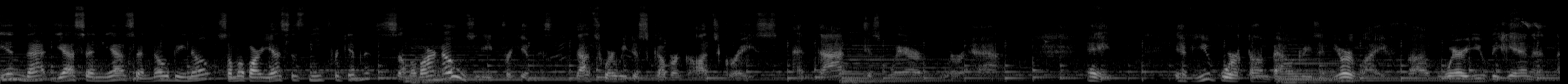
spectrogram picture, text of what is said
in that yes and yes and no be no, some of our yeses need forgiveness, some of our no's need forgiveness. That's where we discover God's grace, and that is where we're at. Hey, if you've worked on boundaries in your life of where you begin and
